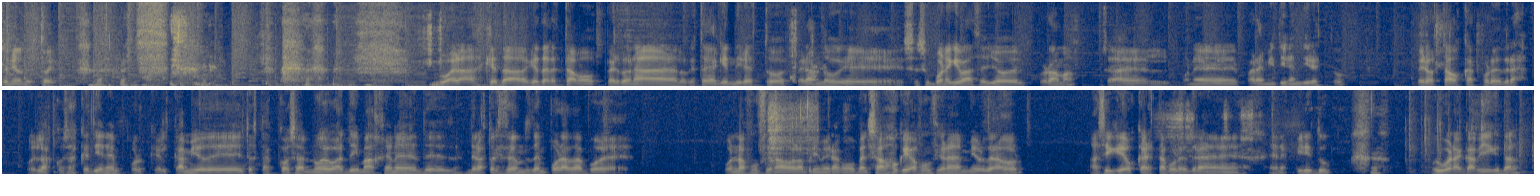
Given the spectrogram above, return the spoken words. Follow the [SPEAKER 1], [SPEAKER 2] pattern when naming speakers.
[SPEAKER 1] sé ni dónde estoy. Buenas, ¿qué tal? ¿Qué tal estamos? Perdonad lo que estáis aquí en directo esperando, que se supone que iba a hacer yo el programa, o sea, el poner para emitir en directo, pero está Oscar por detrás, pues las cosas que tienen, porque el cambio de todas estas cosas nuevas de imágenes, de, la actualización de temporada, pues, pues no ha funcionado la primera, como pensábamos que iba a funcionar en mi ordenador, así que Oscar está por detrás en, espíritu. Muy buena, Gaby, ¿qué tal?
